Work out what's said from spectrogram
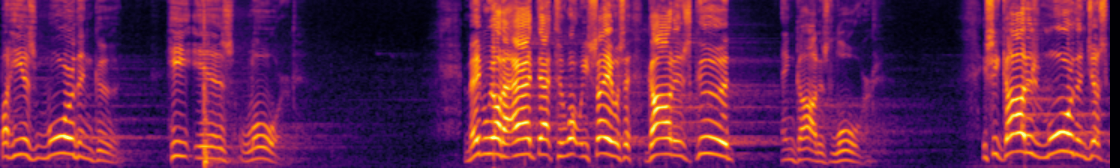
But He is more than good. He is Lord. Maybe we ought to add that to what we say. We say, God is good and God is Lord. You see, God is more than just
